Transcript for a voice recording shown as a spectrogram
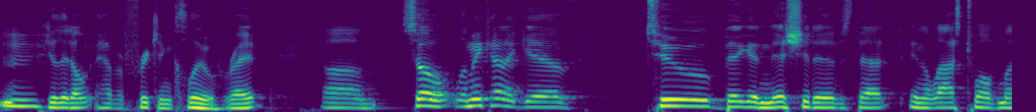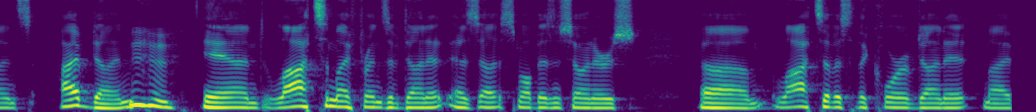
Mm. because they don't have a freaking clue, right? Um, so let me kind of give two big initiatives that in the last twelve months I've done, Mhm. and lots of my friends have done it as uh, small business owners. Um, lots of us at the core have done it. My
